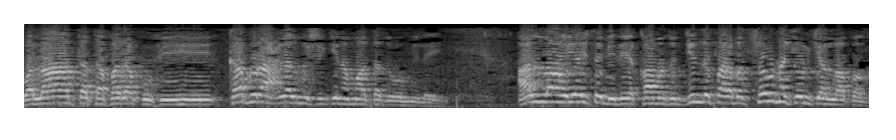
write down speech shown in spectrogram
ولا تتفرقوا فيه كبر على المشركين ما تدعوهم اليه الله یجتبی دی اقامت الجن لپاره به څو نه چون کې الله پاک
